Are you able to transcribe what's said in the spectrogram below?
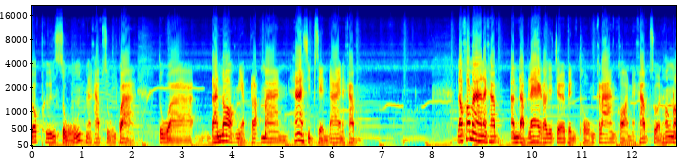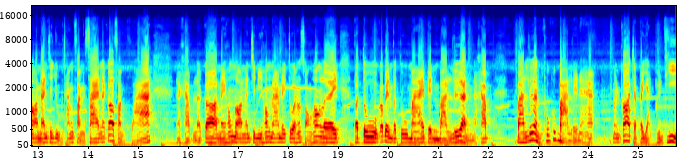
ยกพื้นสูงนะครับสูงกว่าตัวด้านนอกเนี่ยประมาณ 50 เซนได้นะครับ เราเข้ามานะครับอันดับแรกเราจะเจอเป็นโถงกลางก่อนนะครับ ส่วนห้องนอนนั้นจะอยู่ทั้งฝั่งซ้ายและก็ฝั่งขวา นะครับแล้วก็ในห้องนอนนั้นจะมีห้องน้ำในตัวทั้งสองห้องเลย ประตูก็เป็นประตูไม้เป็นบานเลื่อนนะครับบานเลื่อนทุกๆบานเลยนะฮะมันก็จะประหยัดพื้นที่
